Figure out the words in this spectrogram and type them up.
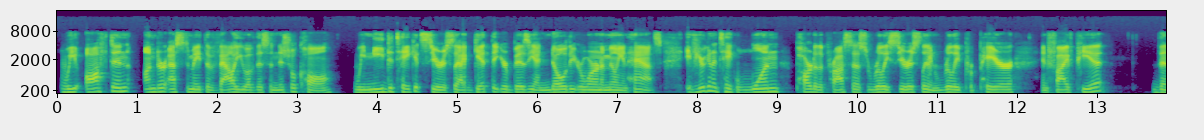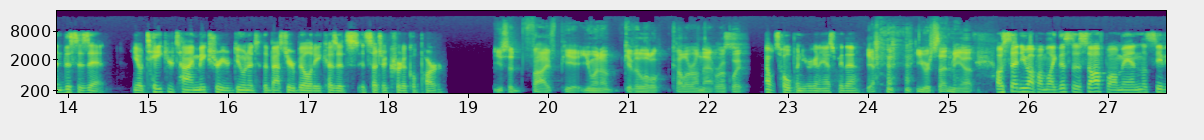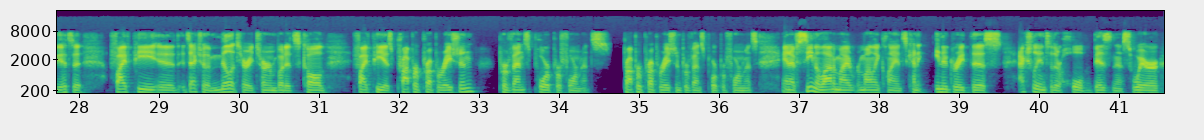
we often underestimate the value of this initial call we need to take it seriously. I get that you're busy. I know that you're wearing a million hats. If you're going to take one part of the process really seriously and really prepare and 5P it, then this is it. You know, take your time, make sure you're doing it to the best of your ability because it's it's such a critical part. You said 5P it. You want to give a little color on that real quick? I was hoping you were going to ask me that. Yeah, you were setting me up. I was setting you up. I'm like, this is a softball, man. Let's see if he hits it. 5P, is, it's actually a military term, but it's called 5P is proper preparation, prevents poor performance. Proper preparation prevents poor performance. And I've seen a lot of my remodeling clients kind of integrate this actually into their whole business where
